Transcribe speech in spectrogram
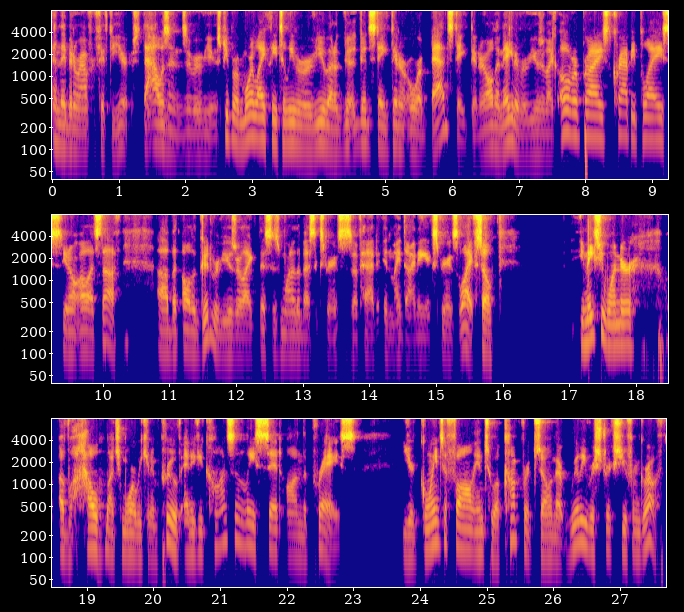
and they've been around for 50 years, thousands of reviews. People are more likely to leave a review about a good, good steak dinner or a bad steak dinner. All the negative reviews are like overpriced, crappy place, you know, all that stuff. Uh, but all the good reviews are like, this is one of the best experiences I've had in my dining experience life. So it makes you wonder of how much more we can improve. And if you constantly sit on the praise, you're going to fall into a comfort zone that really restricts you from growth.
